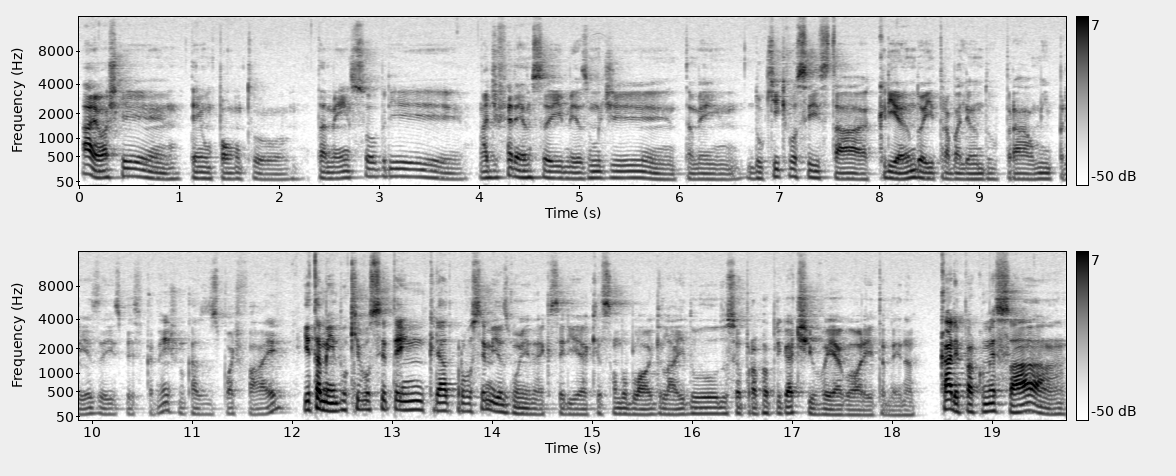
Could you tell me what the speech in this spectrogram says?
Ah, eu acho que tem um ponto também sobre a diferença aí mesmo de também do que que você está criando aí trabalhando para uma empresa aí especificamente, no caso do Spotify, e também do que você tem criado para você mesmo aí, né, que seria a questão do blog lá e do, do seu próprio aplicativo aí agora aí também, né? Cara, e para começar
